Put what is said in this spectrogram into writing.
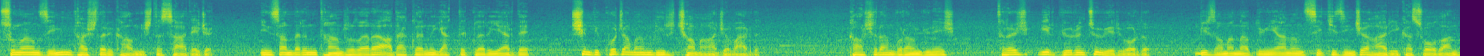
Sunan zemin taşları kalmıştı sadece. İnsanların tanrılara adaklarını yaktıkları yerde şimdi kocaman bir çam ağacı vardı. Karşıdan vuran güneş trajik bir görüntü veriyordu. Bir zamanlar dünyanın sekizinci harikası olan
